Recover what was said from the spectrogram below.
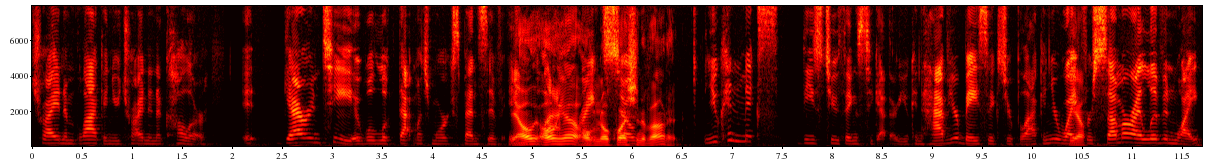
try it in black, and you try it in a color. It guarantee it will look that much more expensive. in Yeah, oh, oh, yeah. right? Oh, no So question about it. You can mix these two things together. You can have your basics, your black and your white. Yeah. For summer, I live in white,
